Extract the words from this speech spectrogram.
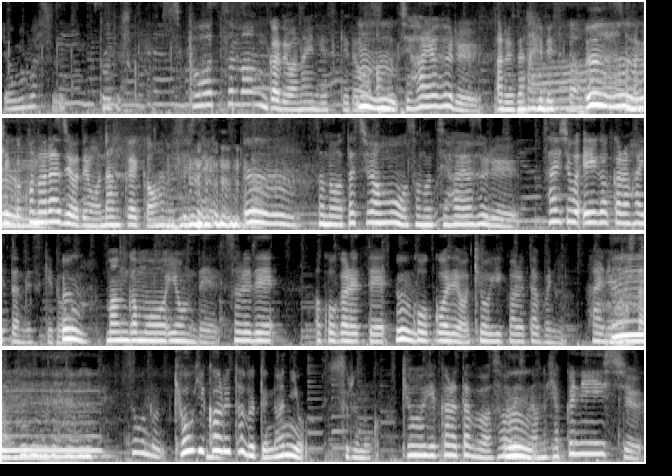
読みます？どうですか？スポーツ漫画ではないんですけど、うんうん、あのちはやふるあるじゃないですか、うんうんうん、その結構このラジオでも何回かお話ししてるんですけどうん、その私はもうそのちはやふる最初は映画から入ったんですけど、うん、漫画も読んでそれで憧れて、高校では競技カルタ部に入りました、えー、そうなの競技カルタ部って何をするのか、競技から多分はそうですね、うん、あの百人一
